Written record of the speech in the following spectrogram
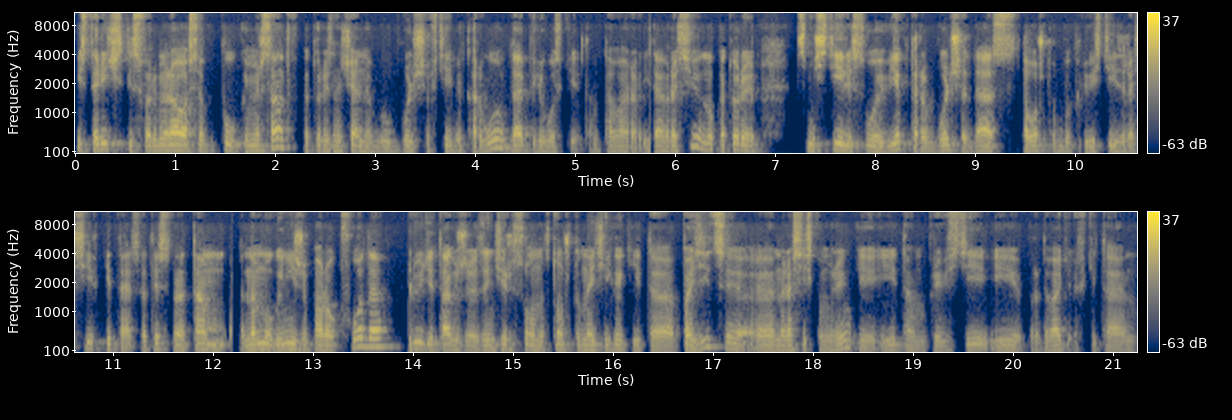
исторически сформировался пул коммерсантов, который изначально был больше в теме карго, да, перевозки там, товара из в Россию, но которые сместили свой вектор больше да, с того, чтобы привезти из России в Китай. Соответственно, там намного ниже порог входа. Люди также заинтересованы в том, чтобы найти какие-то позиции э, на российском рынке и там привезти и продавать в Китае.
